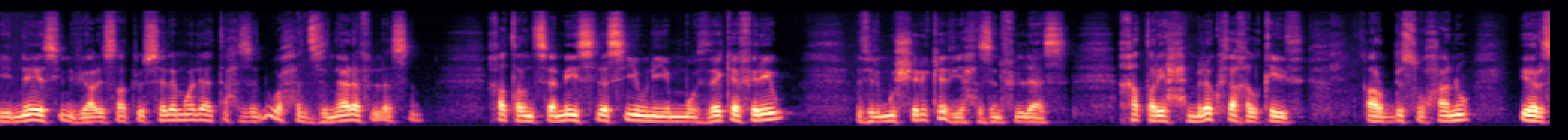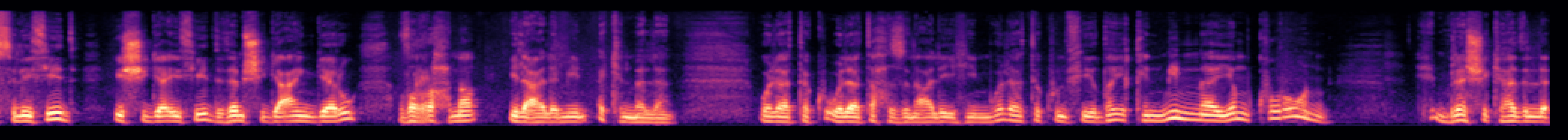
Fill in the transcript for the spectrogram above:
الناس النبي عليه الصلاة والسلام ولا تحزن واحد زنارة في اللسن خاطر نسمي سلاسيوني يموت ذا كفريو ذي المشرك ذي يحزن في اللاس خاطر يحملك ذا خلقيث. ربي سبحانه يرسل يثيد يشجع يثيد ذا مشجع قارو ذو الرحمة العالمين أكل ملان. ولا, تك ولا تحزن عليهم ولا تكن في ضيق مما يمكرون. بلا شك هذه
